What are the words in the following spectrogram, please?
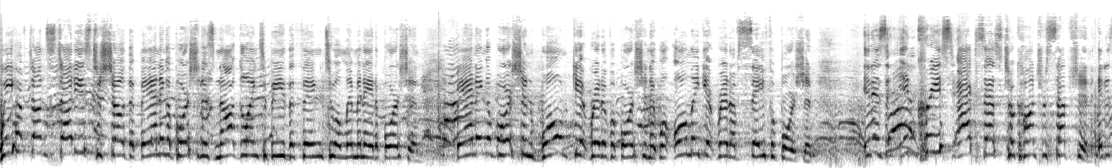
We have done studies to show that banning abortion is not going to be the thing to eliminate abortion. Banning abortion won't get rid of abortion, it will only get rid of safe abortion. It is increased access to contraception. It is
